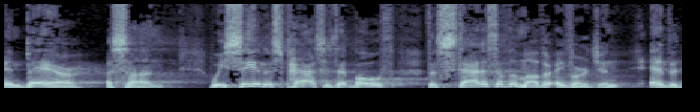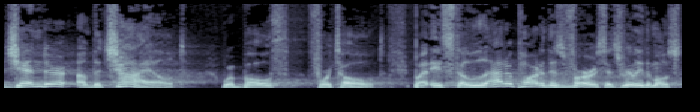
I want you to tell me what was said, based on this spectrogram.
and bear a son. We see in this passage that both the status of the mother, a virgin, and the gender of the child were both foretold. But it's the latter part of this verse that's really the most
